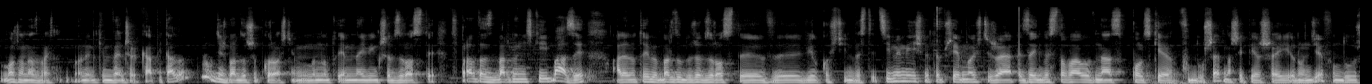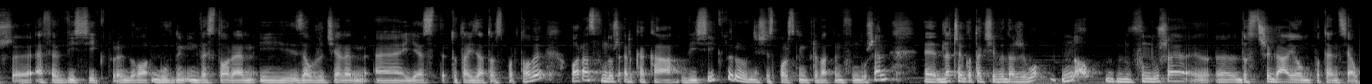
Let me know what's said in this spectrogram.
można nazwać rynkiem venture capital, również bardzo szybko rośnie. My notujemy największe wzrosty. Co prawda z bardzo niskiej bazy, ale notujemy bardzo duże wzrosty w wielkości inwestycji. My mieliśmy tę przyjemność, że zainwestowały w nas polskie fundusze w naszej pierwszej rundzie. Fundusz e, FFVC, którego głównym inwestorem i założycielem jest Totalizator Sportowy oraz fundusz RKK VC, który również jest polskim prywatnym funduszem. Dlaczego tak się wydarzyło? No, fundusze e, dostrzegają potencjał,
